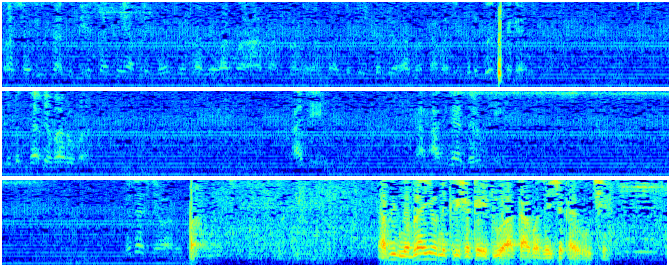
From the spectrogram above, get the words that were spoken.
આ શરીર સાથે દેહ સાથે આપણે ઘર ઘરના વ્યવહારમાં આ વાતના વ્યવહારમાં કે ઇતર વ્યવહારમાં સામાજિક બધે કોઈ પણ જગ્યાએ એ બધા વ્યવહારોમાં આજે બધા જ વ્યવહારોમાં આપણી નબળાઈઓ નીકળી શકે એટલું આ કાળમાં જઈ શકાય એવું છે.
